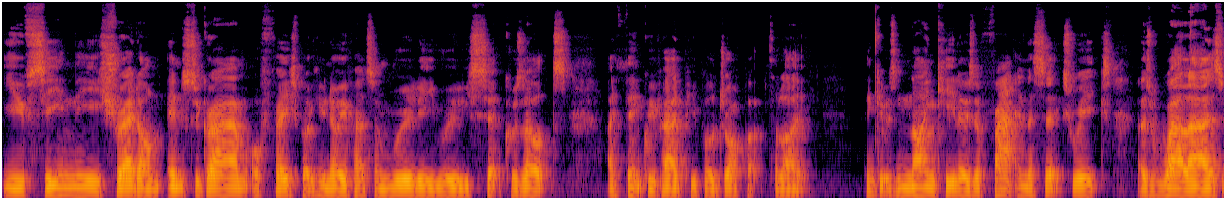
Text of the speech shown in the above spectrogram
you've seen the shred on Instagram or Facebook, you know we've had some really, really sick results. I think we've had people drop up to like, I think it was nine kilos of fat in the six weeks, as well as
